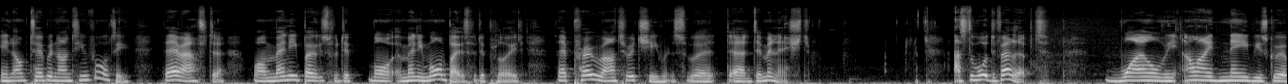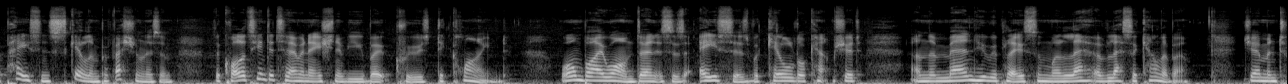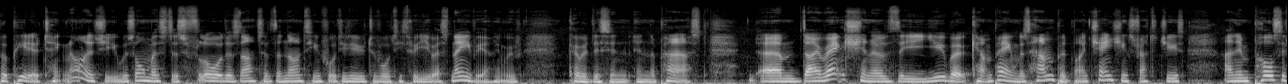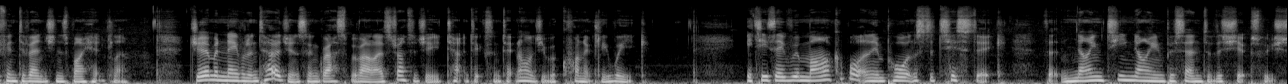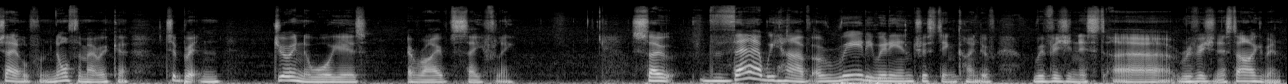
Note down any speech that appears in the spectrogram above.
in October 1940. Thereafter, while many boats were de- more, many more boats were deployed, their pro rata achievements were uh, diminished. As the war developed, while the Allied navies grew apace in skill and professionalism, the quality and determination of U boat crews declined. One by one, Dönitz aces were killed or captured, and the men who replaced them were le- of lesser caliber. German torpedo technology was almost as flawed as that of the 1942 to 43 US Navy. I think we've covered this in, in the past. Um, direction of the U boat campaign was hampered by changing strategies and impulsive interventions by Hitler. German naval intelligence and grasp of Allied strategy, tactics, and technology were chronically weak. It is a remarkable and important statistic that 99% of the ships which sailed from North America to Britain during the war years arrived safely. So there we have a really, really interesting kind of revisionist uh, revisionist argument.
